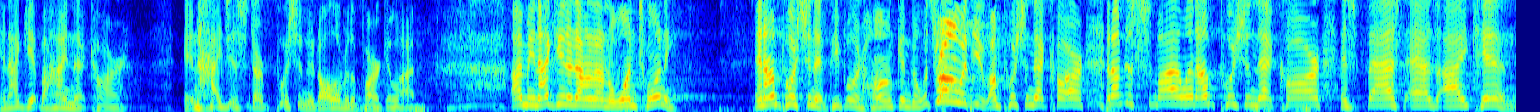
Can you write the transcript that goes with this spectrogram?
and I get behind that car and I just start pushing it all over the parking lot. I mean, I get it out on a 120. And I'm pushing it. People are honking, going, What's wrong with you? I'm pushing that car, and I'm just smiling. I'm pushing that car as fast as I can.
